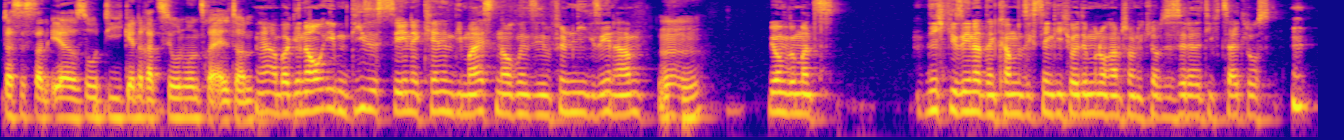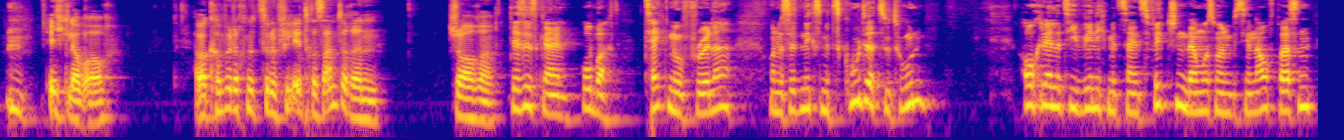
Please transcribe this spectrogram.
Das ist dann eher so die Generation unserer Eltern. Ja, aber genau eben diese Szene kennen die meisten auch, wenn sie den Film nie gesehen haben. Mhm. Ja, und wenn man es nicht gesehen hat, dann kann man sich, denke ich, heute immer noch anschauen. Ich glaube, das ist relativ zeitlos. Ich glaube auch. Aber kommen wir doch nur zu einem viel interessanteren Genre. Das ist geil. Obacht. Techno-Thriller. Und das hat nichts mit Scooter zu tun. Auch relativ wenig mit Science Fiction. Da muss man ein bisschen aufpassen.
